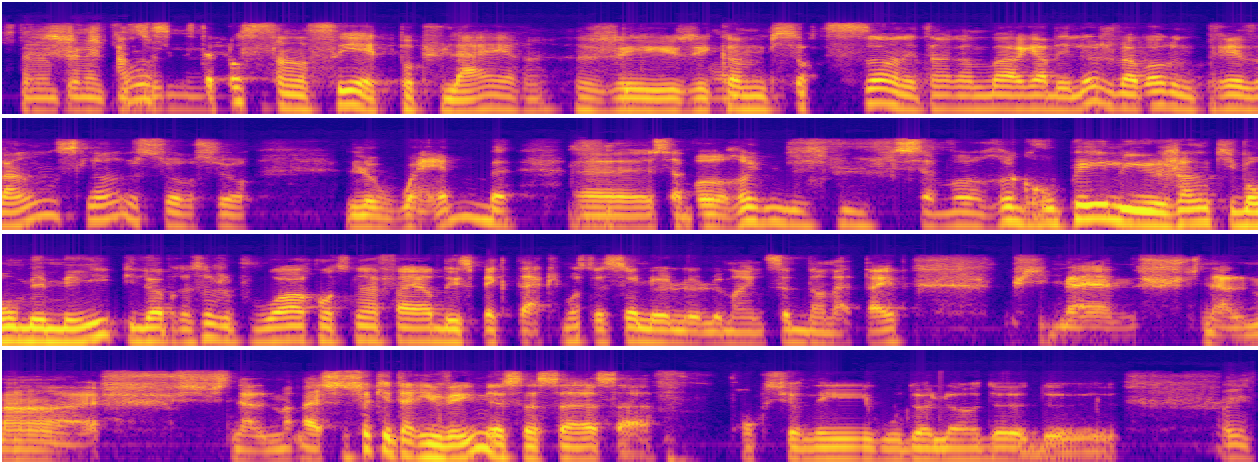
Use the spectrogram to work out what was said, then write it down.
c'était pas censé être populaire. Hein. J'ai comme sorti ça en étant comme, bah, regardez là, je vais avoir une présence là, sur, sur le web. Euh, ça, va ça va regrouper les gens qui vont m'aimer. Puis là, après ça, je vais pouvoir continuer à faire des spectacles. Moi, c'était ça le, mindset dans ma tête. Puis, man, finalement, finalement ben, c'est ça qui est arrivé, mais ça, ça, ça a fonctionné au-delà de, de, oui,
